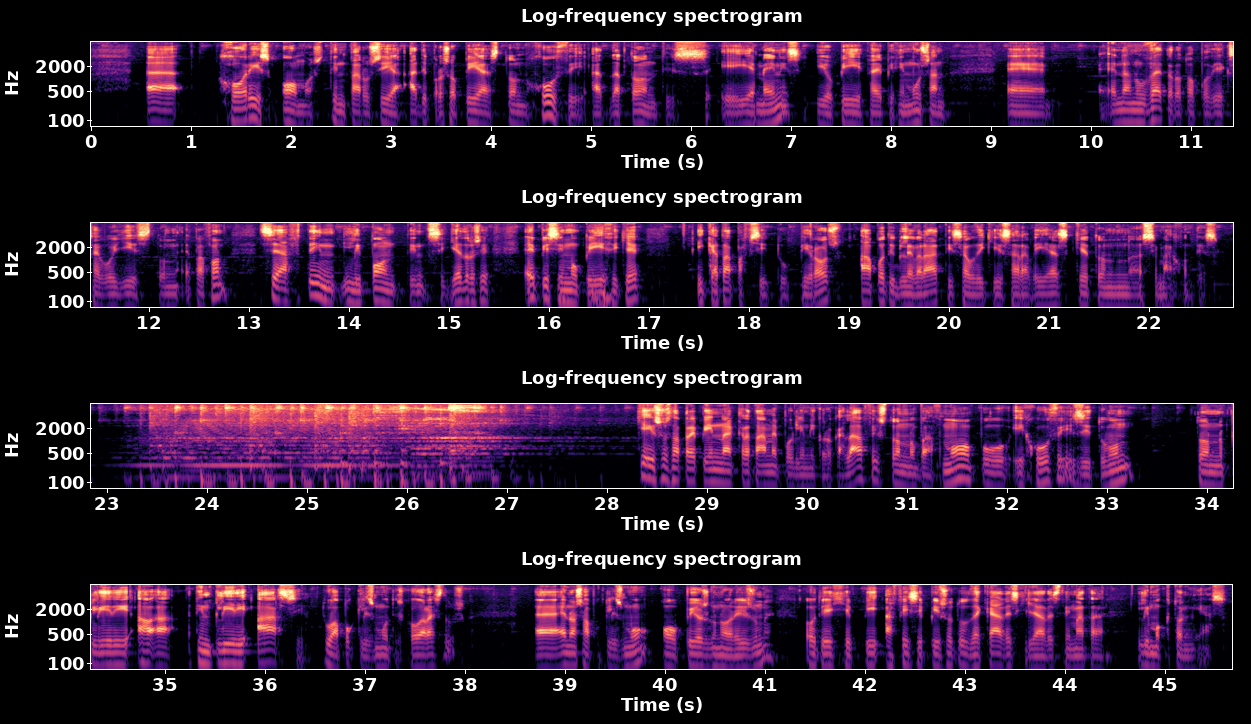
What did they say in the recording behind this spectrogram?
ε, χωρίς όμως την παρουσία αντιπροσωπείας των Χούθη ανταρτών της Ιεμένης οι οποίοι θα επιθυμούσαν ε, έναν ουδέτερο τόπο διεξαγωγής των επαφών. Σε αυτήν λοιπόν την συγκέντρωση επισημοποιήθηκε η κατάπαυση του πυρός από την πλευρά της Σαουδικής Αραβίας και των συμμάχων της. Και ίσως θα πρέπει να κρατάμε πολύ μικρό καλάθι στον βαθμό που οι Χούθοι ζητούν τον πλήρη, την πλήρη άρση του αποκλεισμού της χώρας τους ε, ενός αποκλεισμού, ο οποίος γνωρίζουμε ότι έχει αφήσει πίσω του δεκάδες χιλιάδες θύματα λιμοκτονίας.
